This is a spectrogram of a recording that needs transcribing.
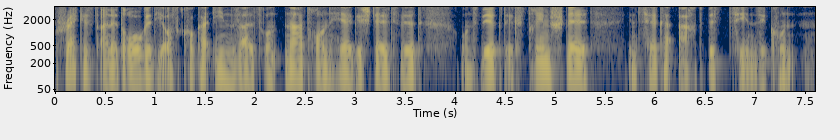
Crack ist eine Droge, die aus Kokainsalz und Natron hergestellt wird und wirkt extrem schnell, in ca. 8 bis 10 Sekunden.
